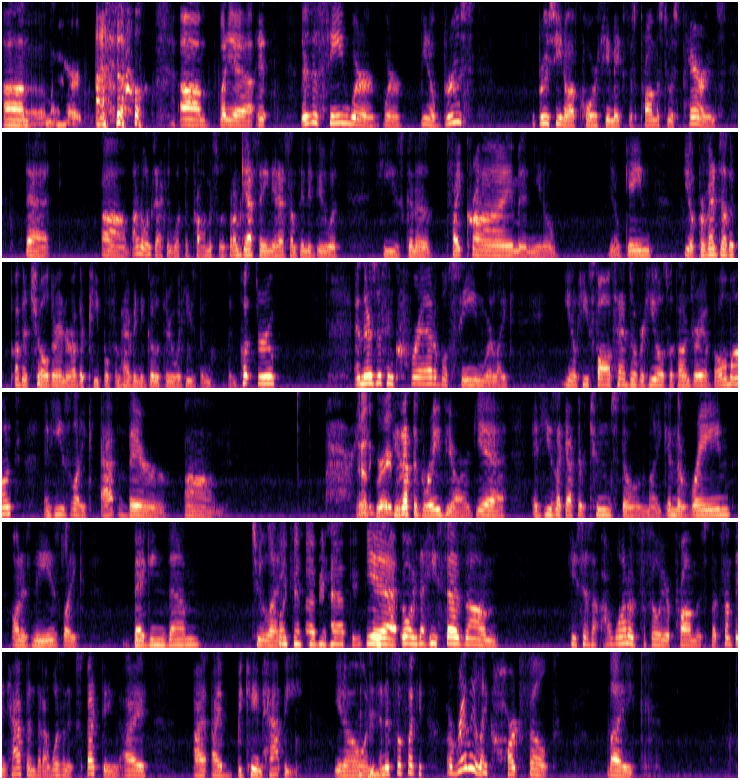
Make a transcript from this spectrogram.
Um, uh, my heart. I know. Um, but yeah, it. There's a scene where where you know Bruce, Bruce, you know, of course, he makes this promise to his parents that um, I don't know exactly what the promise was, but I'm guessing it has something to do with he's gonna fight crime and you know, you know, gain, you know, prevent other other children or other people from having to go through what he's been been put through. And there's this incredible scene where like, you know, he falls heads over heels with Andrea Beaumont, and he's like at their um. Yeah, the grave. He's right? at the graveyard, yeah, and he's like at their tombstone, like in the rain on his knees, like begging them to like why can't i be happy yeah or that he says um he says i, I want to fulfill your promise but something happened that i wasn't expecting i i, I became happy you know mm-hmm. and, and it's just like a really like heartfelt like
